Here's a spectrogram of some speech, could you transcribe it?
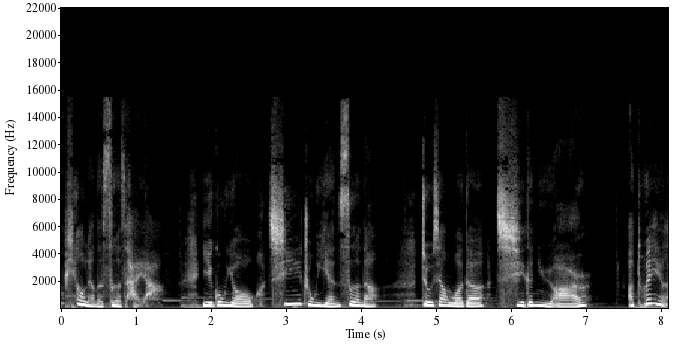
漂亮的色彩呀！一共有七种颜色呢，就像我的七个女儿。啊，对了，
